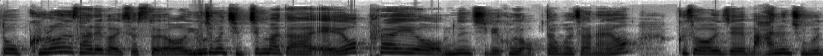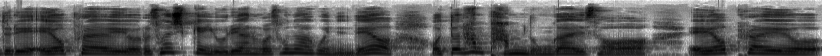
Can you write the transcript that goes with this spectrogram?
또 그런 사례가 있었어요. 요즘은 집집마다 에어프라이어 없는 집이 거의 없다고 하잖아요. 그래서 이제 많은 주부들이 에어프라이어로 손쉽게 요리하는 걸 선호하고 있는데요. 어떤 한 밤 농가에서 에어프라이어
